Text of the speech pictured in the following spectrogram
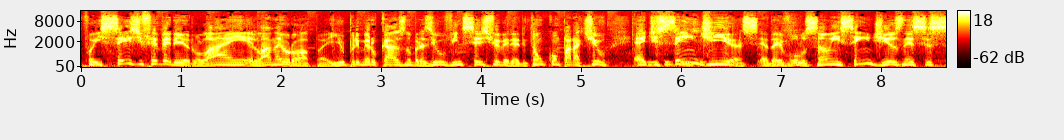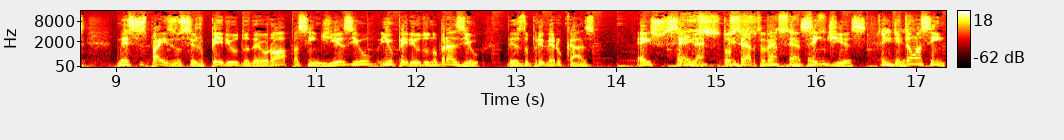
foi 6 de fevereiro lá, em, lá na Europa. E o primeiro caso no Brasil, 26 de fevereiro. Então o comparativo é de 100 dias, é da evolução em 100 dias nesses, nesses países. Ou seja, o período da Europa, 100 dias, e o, e o período no Brasil, desde o primeiro caso. É isso, 100, é né? Tô é certo, isso, né? Tá certo, 100 é dias. dias. Então, assim,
